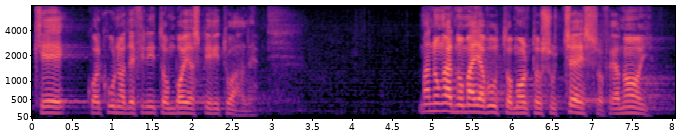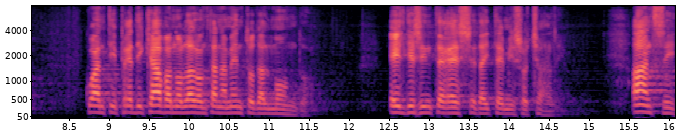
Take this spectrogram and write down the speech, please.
che qualcuno ha definito un boia spirituale. Ma non hanno mai avuto molto successo fra noi quanti predicavano l'allontanamento dal mondo e il disinteresse dai temi sociali. Anzi,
